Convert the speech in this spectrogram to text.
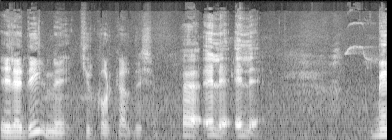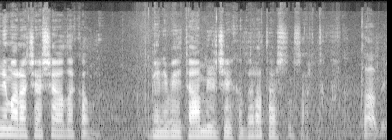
Öyle değil mi Kirkor kardeşim? He ele ele. Benim araç aşağıda kaldı. Beni bir tamirciye kadar atarsınız artık. Tabii.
